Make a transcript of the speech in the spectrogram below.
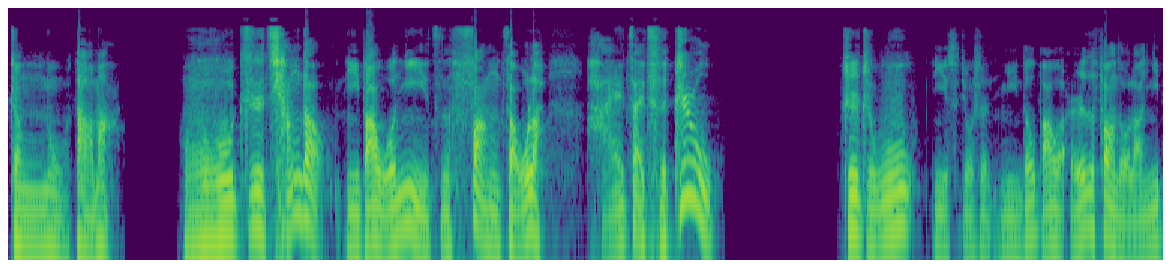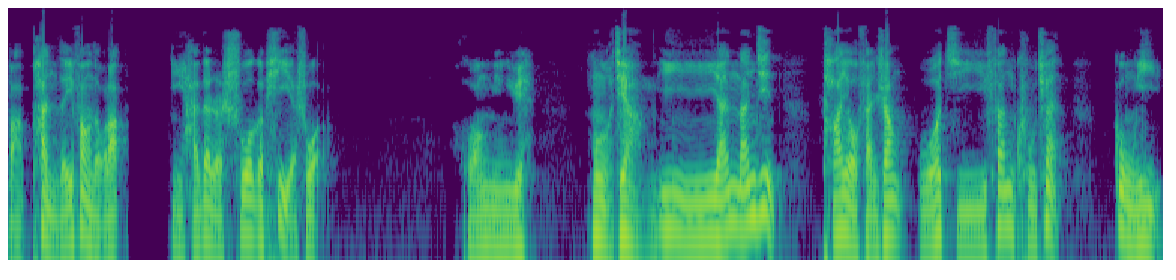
睁怒大骂：“无知强盗！你把我逆子放走了！”还在此支吾，支支吾吾，意思就是你都把我儿子放走了，你把叛贼放走了，你还在这说个屁呀说！黄明曰：“末将一言难尽，他要反伤，我几番苦劝，共议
